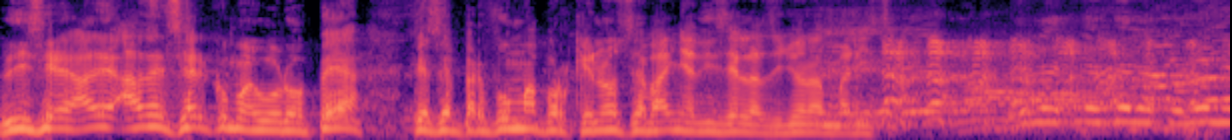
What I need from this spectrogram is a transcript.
Dice, ha de, ha de ser como europea, que se perfuma porque no se baña, dice la señora Marisa. Es de la colonia.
